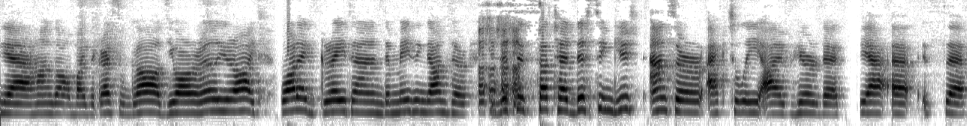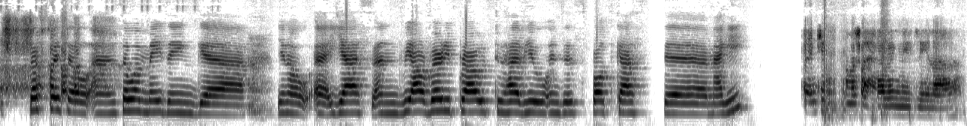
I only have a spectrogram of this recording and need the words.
Yeah, hang on by the grace of God. You are really right. What a great and amazing answer. This is such a distinguished answer. Actually, I've heard that. Yeah, uh, it's uh, so special and so amazing. Uh, you know, uh, yes, and we are very proud to have you in this podcast, uh, Maggie. Thank you so much for having me, Zeena.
